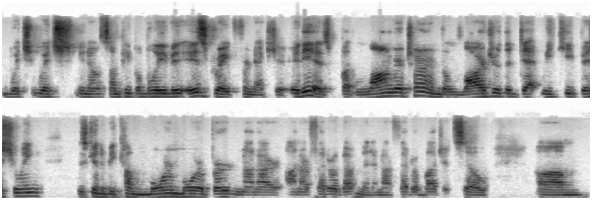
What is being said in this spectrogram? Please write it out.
which which you know some people believe it is great for next year. It is, but longer term, the larger the debt we keep issuing is going to become more and more a burden on our on our federal government and our federal budget. So um,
